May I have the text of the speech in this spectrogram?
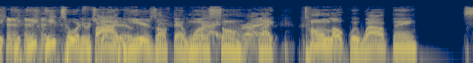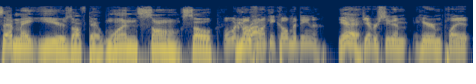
he, he, he toured Do what you gotta five years off that one Right, song. right. Like Tone Loc with Wild Thing, seven, eight years off that one song. So Well, what about right. Funky Cold Medina? Yeah. Did you ever see them hear him play it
